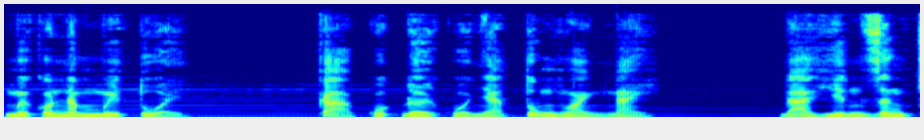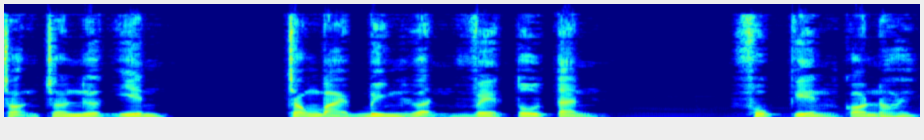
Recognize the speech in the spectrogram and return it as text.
mới có 50 tuổi, cả cuộc đời của nhà tung hoành này đã hiến dâng chọn cho nước Yên. Trong bài bình luận về Tô Tần, Phục Kiền có nói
